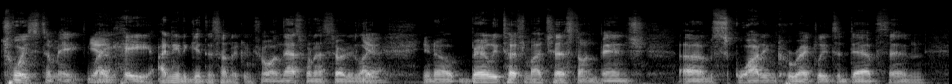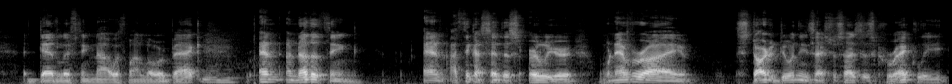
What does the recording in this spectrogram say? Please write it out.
choice to make. Yeah. Like, hey, I need to get this under control, and that's when I started like, Yeah. you know, barely touching my chest on bench, um, squatting correctly to depth, and deadlifting not with my lower back. Mm-hmm. And another thing, and I think I said this earlier, whenever I started doing these exercises correctly,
